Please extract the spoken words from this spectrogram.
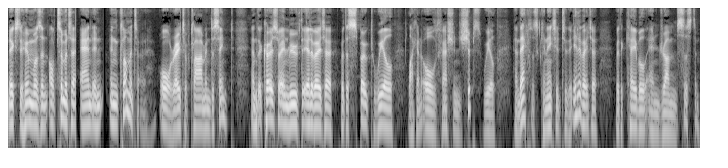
Next to him was an altimeter and an inclinometer, or rate of climb and descent, and the coxswain moved the elevator with a spoked wheel like an old fashioned ship's wheel, and that was connected to the elevator with a cable and drum system.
